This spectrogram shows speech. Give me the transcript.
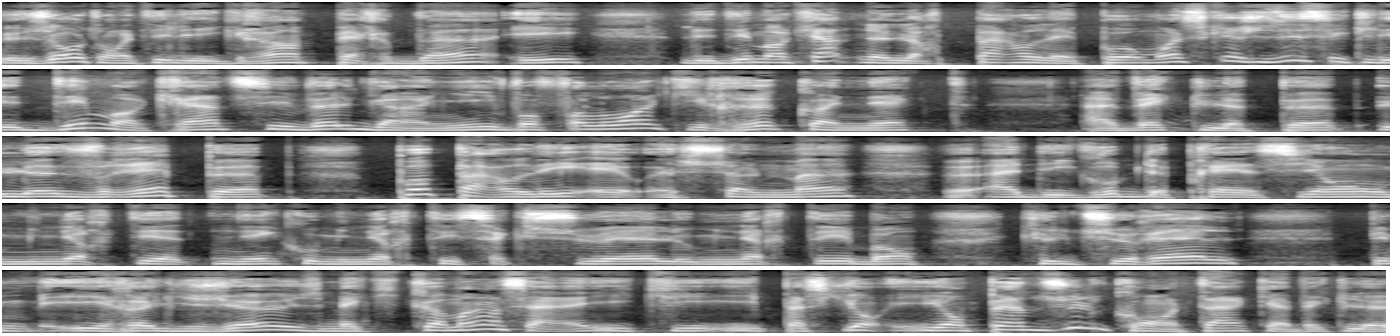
eux autres ont été les grands perdants et les démocrates ne leur parlaient pas. Moi, ce que je dis, c'est que les démocrates, s'ils veulent gagner, il va falloir qu'ils reconnectent avec le peuple, le vrai peuple, pas parler euh, seulement euh, à des groupes de pression, aux minorités ethniques, aux minorités sexuelles, aux minorités bon culturelles et religieuses, mais qui commencent à qui parce qu'ils ont, ils ont perdu le contact avec le,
